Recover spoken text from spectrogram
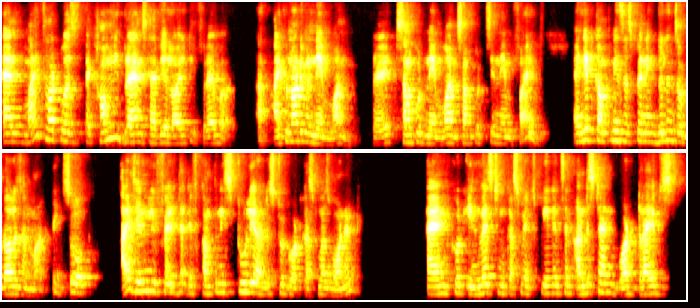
and my thought was like, how many brands have your loyalty forever? I could not even name one right? Some could name one, some could say name five. And yet companies are spending billions of dollars on marketing. So I generally felt that if companies truly understood what customers wanted and could invest in customer experience and understand what drives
